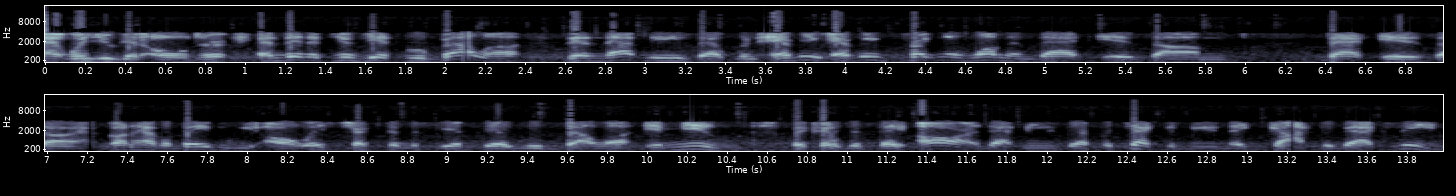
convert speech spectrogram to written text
and when you get older. And then if you get rubella, then that means that when every every pregnant woman that is um, that is uh, going to have a baby, we always check them to see if they're rubella immune. Because if they are, that means they're protected, meaning they got the vaccine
